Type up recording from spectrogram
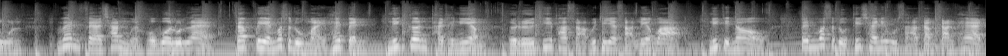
2.0 แว่นแฟชั่นเหมือน Hover รุ่นแรก แต่เปลี่ยนวัสดุใหม่ให้เป็นนิกเกิลไทเทเนียมหรือที่ภาษาวิทยาศาสตร์เรียกว่านิตินอลเป็นวัสดุที่ใช้ในอุตสาหกรรมการแพทย์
